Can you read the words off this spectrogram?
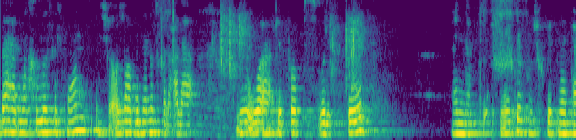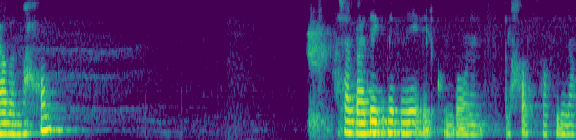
بعد ما نخلص ال font إن شاء الله بدنا ندخل على اللي هو ال props وال state عندنا native نشوف كيف نتعامل معهم. عشان بعدين نبني ال components الخاصة فينا.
